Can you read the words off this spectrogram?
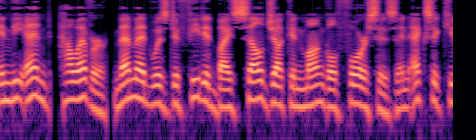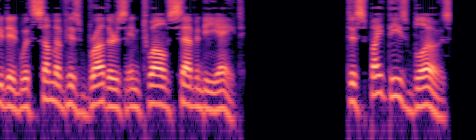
In the end, however, Mehmed was defeated by Seljuk and Mongol forces and executed with some of his brothers in 1278. Despite these blows,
